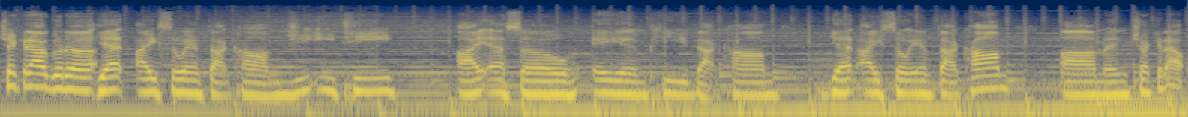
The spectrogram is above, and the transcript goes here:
check it out. Go to getisoamp.com, G E T I S O A M P.com, getisoamp.com, um, and check it out.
